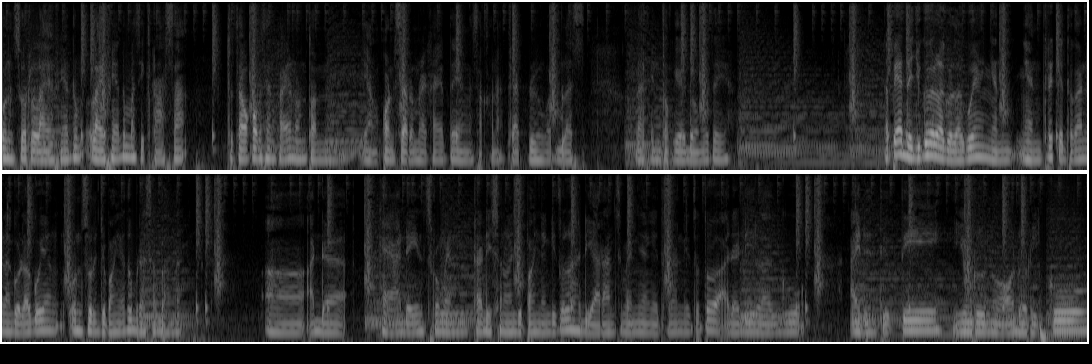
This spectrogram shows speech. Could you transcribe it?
unsur live-nya tuh live-nya tuh masih kerasa terutama kalau misalnya kalian nonton yang konser mereka itu yang Sakana Trap 2014 live in Tokyo Dome itu ya tapi ada juga lagu-lagu yang nyentrik gitu kan lagu-lagu yang unsur Jepangnya tuh berasa banget uh, ada kayak ada instrumen tradisional Jepangnya gitulah di aransemennya gitu kan. Itu tuh ada di lagu Identity Yuruno Odoriku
